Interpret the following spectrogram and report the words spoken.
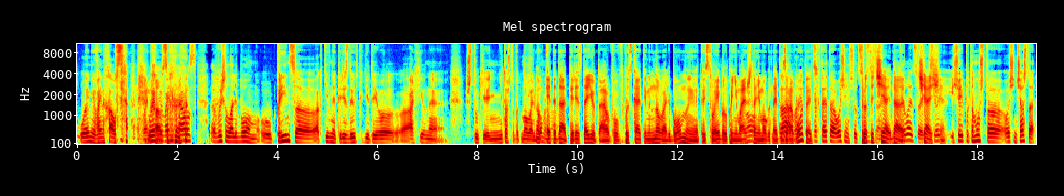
у Эми Вайнхауса. У Эми Вайнхаус вышел альбом. У Принца активно пересдают какие-то его архивные штуки. Не то чтобы новый альбом альбомы. Ну, это но- да, пересдают, а выпускают именно новые альбомы, то есть лейбл понимает, Но, что они могут на этом да, заработать. Как-то это очень все Просто ча- да, делается. чаще. Еще, и потому, что очень часто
